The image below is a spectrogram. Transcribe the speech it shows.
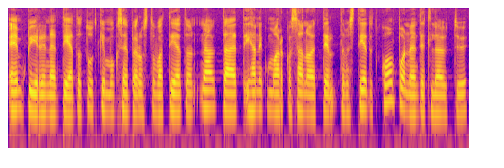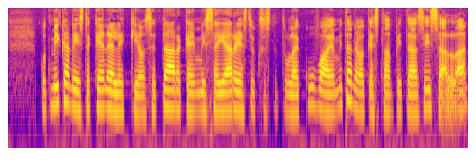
empiirinen tieto, tutkimukseen perustuva tieto näyttää, että ihan niin kuin Marko sanoi, että tämmöiset tietyt komponentit löytyy, mutta mikä niistä kenellekin on se tärkein, missä järjestyksessä ne tulee kuvaa ja mitä ne oikeastaan pitää sisällään,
